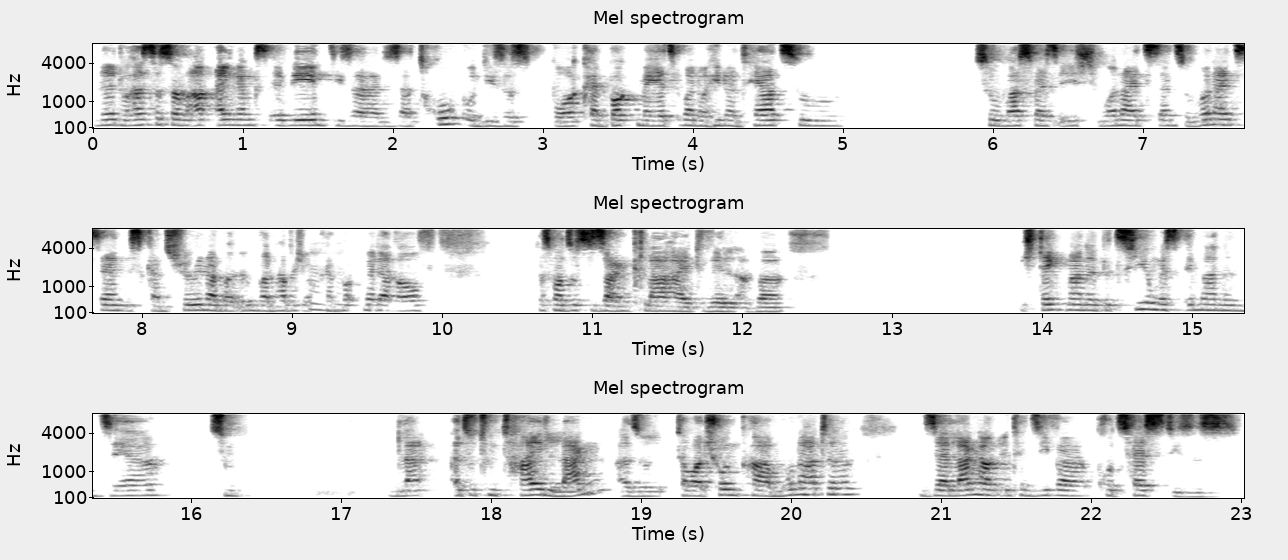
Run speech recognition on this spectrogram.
ne, du hast es am Eingangs erwähnt, dieser, dieser Druck und dieses, boah, kein Bock mehr jetzt immer nur hin und her zu, zu, was weiß ich, One-Night-Stand zu One-Night-Stand ist ganz schön, aber irgendwann habe ich auch mhm. keinen Bock mehr darauf, dass man sozusagen Klarheit will. Aber ich denke mal, eine Beziehung ist immer ein sehr, zum, also zum Teil lang, also dauert schon ein paar Monate, ein sehr langer und intensiver Prozess, dieses,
